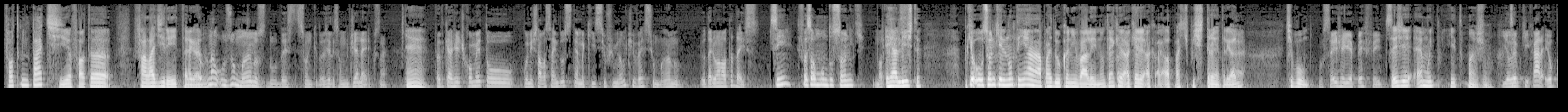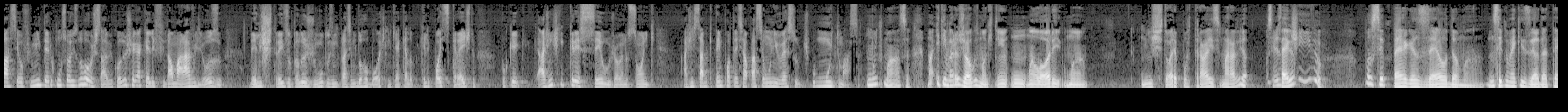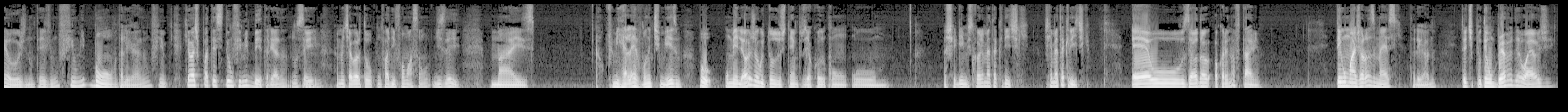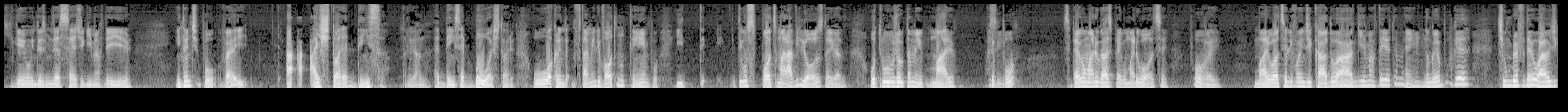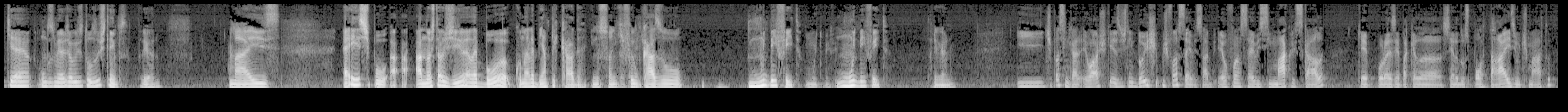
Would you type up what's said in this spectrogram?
falta uma empatia, falta falar direito, tá É ligado? porque, não, os humanos do, desse Sonic 2, eles são muito genéricos, né? É, Tanto que a gente comentou, quando a gente tava saindo do cinema, que se o filme não tivesse humano, eu daria uma nota 10. sim, se fosse o mundo do Sonic, Nota realista. Porque o Sonic, ele não tem a parte do Canyon Valley, não tem aquele, aquele- aquela parte, tipo, estranha, tá ligado? É. Tipo, O CGI é perfeito. seja é muito bonito, mancho. E eu lembro que, cara, eu passei o filme inteiro com um sorriso no rosto, sabe? Quando chega aquele final maravilhoso, deles três lutando juntos, indo pra cima do Robotnik, que é aquela, aquele pós-crédito. Porque a gente que cresceu jogando Sonic, a gente sabe que tem potencial pra ser um universo, tipo, muito massa. Muito massa. Mas, e tem vários jogos, mano, que tem um- uma lore, uma, uma história por trás maravilhosa. Você pega, Evil. você pega Zelda, mano. Não sei como é que Zelda até hoje não teve um filme bom, tá ligado? Um filme. Que eu acho que pode ter sido um filme B, tá ligado? Não sei. Uhum. Realmente agora eu tô com falta de informação disso daí. Mas. Um filme relevante mesmo. Pô, o melhor jogo de todos os tempos, de acordo com o. Acho que é GameScore e Metacritic. Acho que é Metacritic. É o Zelda Ocarina of Time. Tem o Majora's Mask, tá ligado? Então, tipo, tem o Breath of the Wild, que ganhou em 2017 o Game of the Year. Então, tipo, véi, a, a- história é densa, tá ligado? É densa, é boa a história. O Ocarina of Time, ele volta no tempo e te- tem uns plots maravilhosos, tá ligado? Outro jogo também, Mario. Aí, Sim. Pô, você pega o Mario Galaxy, pega o Mario Odyssey, pô, velho. O Mario Odyssey, ele foi indicado a Game of the Year também. Não ganhou porque tinha um Breath of the Wild, que é um dos melhores jogos de todos os tempos, tá ligado? Mas... É isso, tipo, a, a- nostalgia ela é boa quando ela é bem aplicada. E no Sonic foi um caso muito bem feito. Muito bem feito. Muito bem feito. Tá ligado? E, tipo assim, cara, eu acho que existem dois tipos de fanservice, sabe? É o fanservice em macro escala, que é, por exemplo, aquela cena dos portais em Ultimato.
